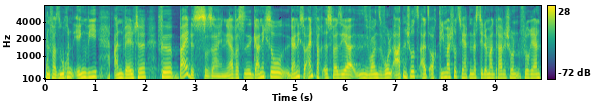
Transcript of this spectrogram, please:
und versuchen irgendwie Anwälte für beides zu sein, ja, was äh, gar nicht so gar nicht so einfach ist, weil sie ja sie wollen sowohl Artenschutz als auch Klimaschutz. Wir hatten das Dilemma gerade schon, Florian.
